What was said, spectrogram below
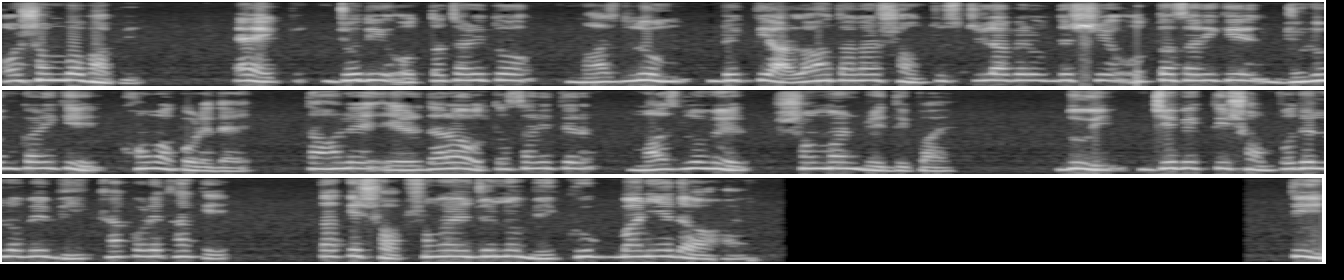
অসম্ভব হবে। এক, যদি অত্যাচারিত মাজলুম ব্যক্তি আল্লাহ তালার সন্তুষ্টি লাভের উদ্দেশ্যে অত্যাচারীকে, জুলুমকারীকে ক্ষমা করে দেয়, তাহলে এর দ্বারা অত্যাচারিতের মাজলুমের সম্মান বৃদ্ধি পায়। দুই, যে ব্যক্তি সম্পদের লোভে ভিক্ষা করে থাকে, তাকে সব সময়ের জন্য ভিক্ষুক বানিয়ে দেওয়া হয়। তিন,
